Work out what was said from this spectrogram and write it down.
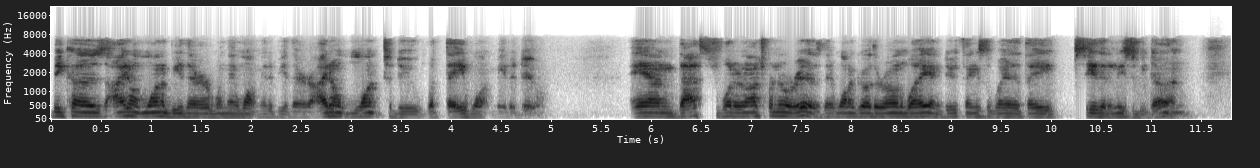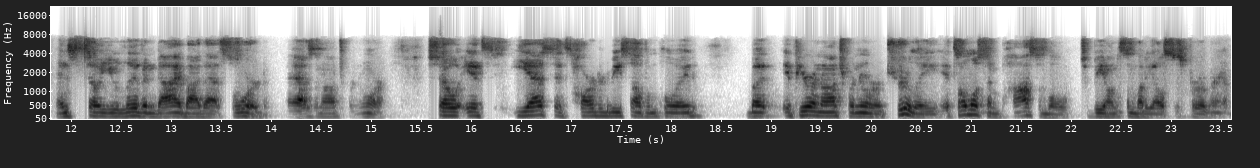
because I don't want to be there when they want me to be there. I don't want to do what they want me to do. And that's what an entrepreneur is. They want to go their own way and do things the way that they see that it needs to be done. And so you live and die by that sword as an entrepreneur. So it's yes, it's harder to be self-employed, but if you're an entrepreneur truly, it's almost impossible to be on somebody else's program.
